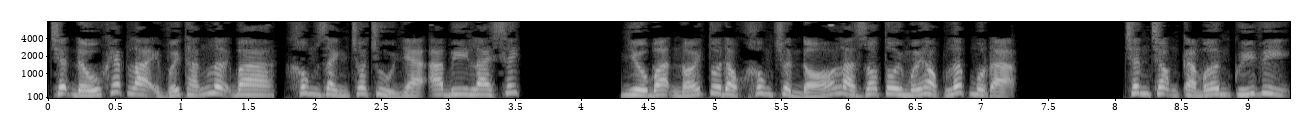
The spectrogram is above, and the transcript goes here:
trận đấu khép lại với thắng lợi 3, không dành cho chủ nhà RB Leipzig. Nhiều bạn nói tôi đọc không chuẩn đó là do tôi mới học lớp 1 ạ. Trân trọng cảm ơn quý vị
